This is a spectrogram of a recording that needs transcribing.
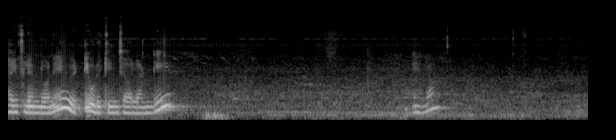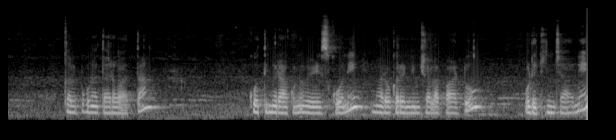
హై ఫ్లేమ్లోనే పెట్టి ఉడికించాలండి. ఇలా కలుపుకున్న తర్వాత కొత్తిమీర ఆకును వేసుకొని మరొక రెండు నిమిషాల పాటు ఉడికించాలి.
